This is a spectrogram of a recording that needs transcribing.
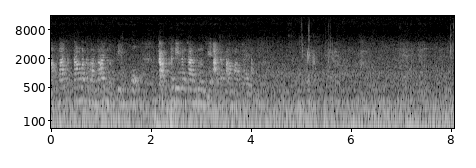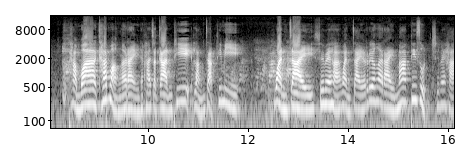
สามารถจัดตั้งรัฐบาลได้เหมือนปี6กับคดีทางการเมืองที่อาจจะตามมาภายหลังถามว่าคาดหวังอะไรนะคะ จากการที่หลังจากที่มี หวั่นใจใช่ไหมคะหวั่นใจเรื่องอะไรมากที่สุดใช่ไหมคะ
